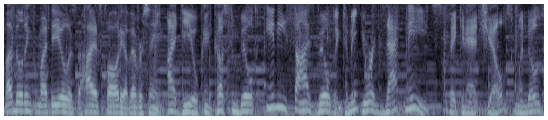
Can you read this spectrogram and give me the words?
My building from Ideal is the highest quality I've ever seen. Ideal can custom build any size building to meet your exact needs. They can add shelves, windows,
